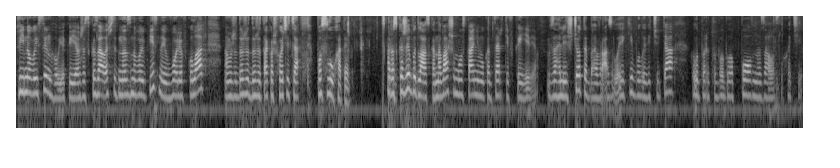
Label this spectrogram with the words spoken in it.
твій новий сингл, який я вже сказала, що ти нас з новою піснею Волю в кулак. Нам вже дуже дуже також хочеться послухати. Розкажи, будь ласка, на вашому останньому концерті в Києві, взагалі, що тебе вразило? Які були відчуття, коли перед тобою була повна зала слухачів?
